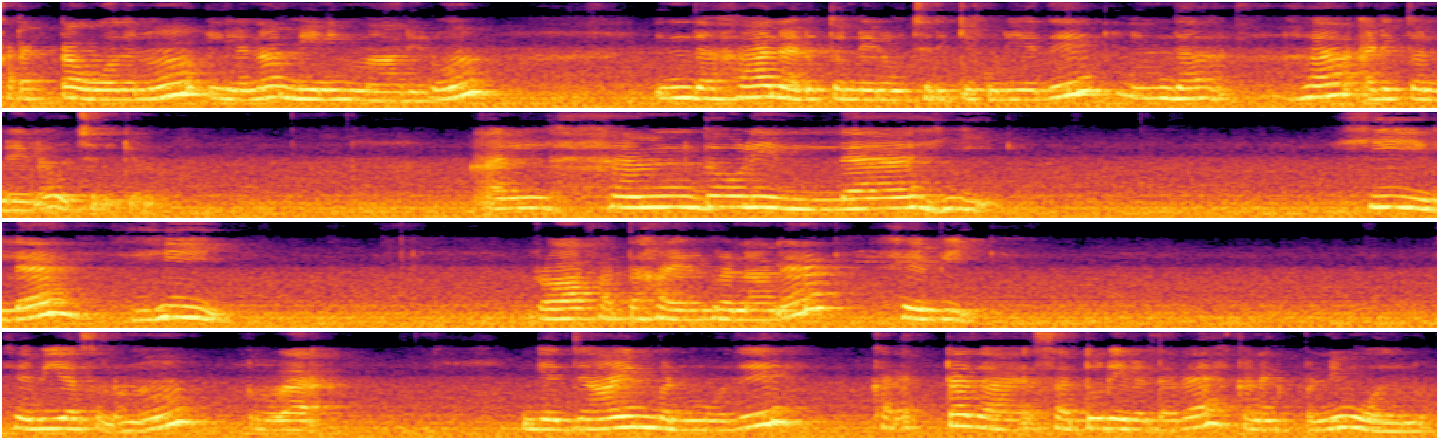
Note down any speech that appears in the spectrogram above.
கரெக்டாக ஓதணும் இல்லைன்னா மீனிங் மாறிடும். இந்த ஹ நடுத்தொண்டையில் உச்சரிக்கக்கூடியது இந்த ஹ அடித்தொண்டையில் உச்சரிக்கணும். அல்ஹம்துலில்லாஹி. ஹீல ஹீ. ரா ஃபத்தஹா இருக்கிறனால ஹெவி. ஹெவியாக சொல்லணும். ர. இங்கே ஜாயின் பண்ணும்போது கரெக்டாக சத்துடைய லெட்டரை கனெக்ட் பண்ணி ஓதணும்.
